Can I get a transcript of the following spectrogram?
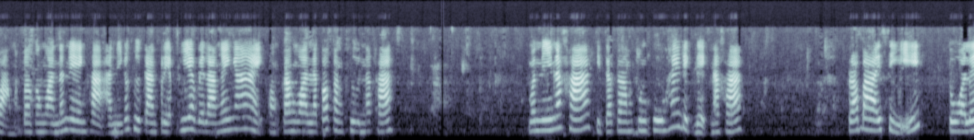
ว่างเหมือนตอนกลางวันนั่นเองค่ะ อันนี้ก็คือการเปรียบเทียบเวลาง่าย ๆ ของกลางวันแล้วก็กลางคืนนะคะ วันนี้นะคะ กิจกรรมคุณครูให้เด็กๆนะคะระบายสีตัวเล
